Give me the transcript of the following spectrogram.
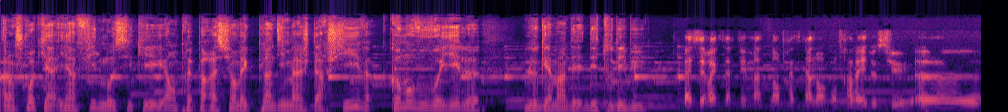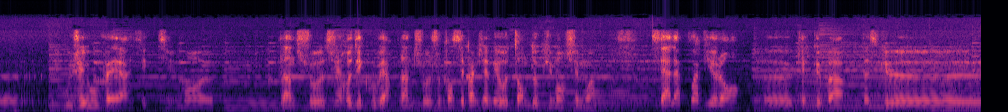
Alors je crois qu'il y, y, a un film aussi qui est en préparation avec plein d'images d'archives. Comment vous voyez le, le gamin des, des tout débuts bah, C'est vrai que ça fait maintenant presque un an qu'on travaille dessus, euh, où j'ai ouvert effectivement euh, plein de choses, j'ai redécouvert plein de choses. Je pensais pas que j'avais autant de documents chez moi. C'est à la fois violent euh, quelque part, parce que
